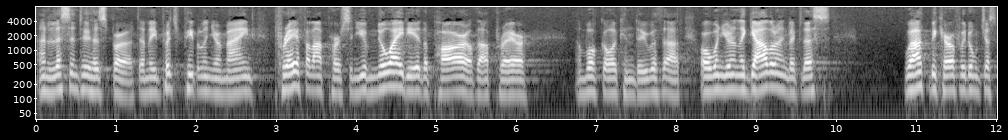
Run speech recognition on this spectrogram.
And listen to His Spirit. And He puts people in your mind, pray for that person. You have no idea the power of that prayer and what God can do with that. Or when you're in a gathering like this, we have to be careful we don't just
